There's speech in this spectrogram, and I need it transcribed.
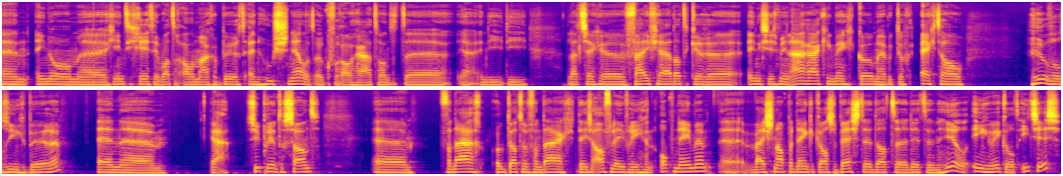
en enorm uh, geïntegreerd in wat er allemaal gebeurt en hoe snel het ook vooral gaat. Want het, uh, ja, in die, die, laat zeggen, vijf jaar dat ik er uh, enigszins mee in aanraking ben gekomen, heb ik toch echt al heel veel zien gebeuren. En ehm, ja, super interessant. Ehm, vandaar ook dat we vandaag deze aflevering gaan opnemen. wij snappen denk ik als beste dat dit een heel ingewikkeld iets is.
